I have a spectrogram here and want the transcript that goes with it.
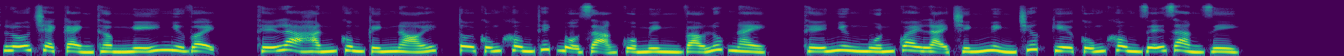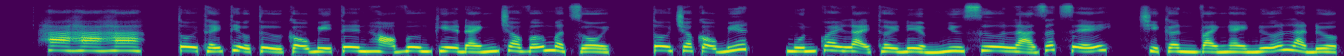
Lỗ trẻ cảnh thầm nghĩ như vậy, thế là hắn cung kính nói, tôi cũng không thích bộ dạng của mình vào lúc này, thế nhưng muốn quay lại chính mình trước kia cũng không dễ dàng gì. Ha ha ha, tôi thấy tiểu tử cậu bị tên họ vương kia đánh cho vỡ mật rồi, tôi cho cậu biết, muốn quay lại thời điểm như xưa là rất dễ, chỉ cần vài ngày nữa là được.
